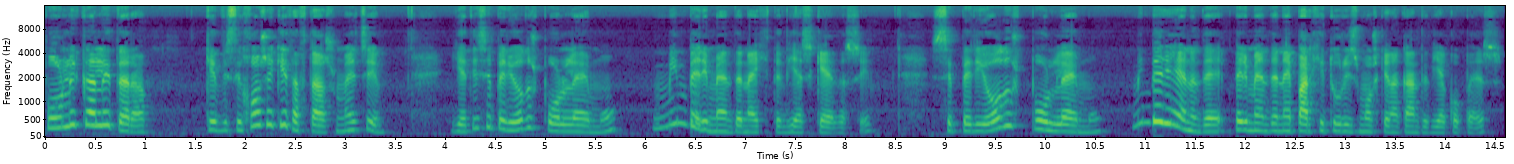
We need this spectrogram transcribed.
πολύ καλύτερα. Και δυστυχώς εκεί θα φτάσουμε, έτσι. Γιατί σε περίοδους πολέμου μην περιμένετε να έχετε διασκέδαση. Σε περίοδους πολέμου μην περιμένετε, περιμένετε να υπάρχει τουρισμός και να κάνετε διακοπές.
